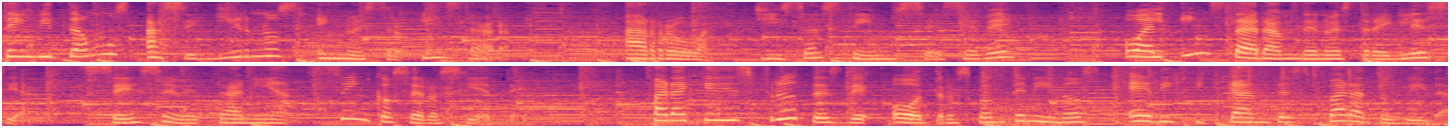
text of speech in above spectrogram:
Te invitamos a seguirnos en nuestro Instagram, arroba JesusTeamCCB, o al Instagram de nuestra iglesia, CCBetania 507, para que disfrutes de otros contenidos edificantes para tu vida.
